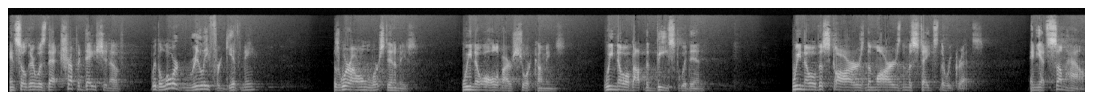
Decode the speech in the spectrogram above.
And so there was that trepidation of, would the Lord really forgive me? Because we're our own worst enemies. We know all of our shortcomings. We know about the beast within. We know the scars, the mars, the mistakes, the regrets. And yet somehow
